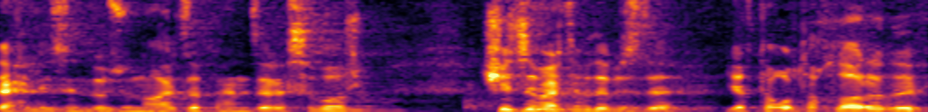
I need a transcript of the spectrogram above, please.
dəhlizin özünün ayrıca pəncərəsi var. İkinci mərtəbədə bizdə yataq otaqlarıdır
